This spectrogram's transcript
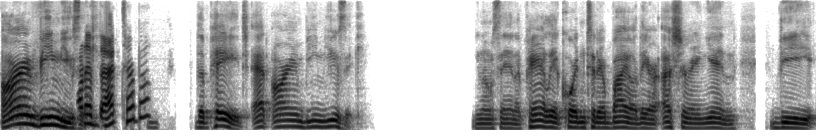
R and B music. Run it back, Turbo. the page at R&B Music. You know what I'm saying? Apparently, according to their bio, they are ushering in the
